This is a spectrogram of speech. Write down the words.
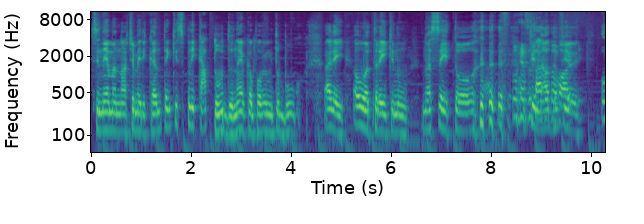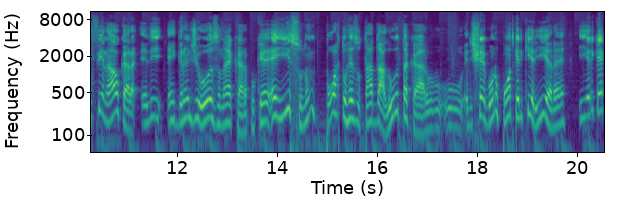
cinema norte-americano tem que explicar tudo, né? Porque o povo é muito burro. Olha aí, o outro aí que não, não aceitou o, final do, do filme. O final, cara, ele é grandioso, né, cara? Porque é isso, não importa o resultado da luta, cara. O, o, ele chegou no ponto que ele queria, né? E ele quer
